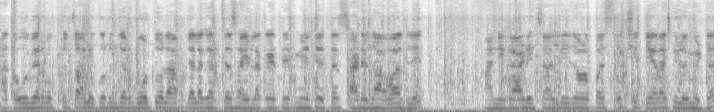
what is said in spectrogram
आता उबेर बघतो चालू करून जर गोटोला आपल्याला घरच्या साईडला काही ट्रिप मिळते तर साडे दहा वाजलेत. आणि गाडी चालली जवळपास एकशे तेरा किलोमीटर.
